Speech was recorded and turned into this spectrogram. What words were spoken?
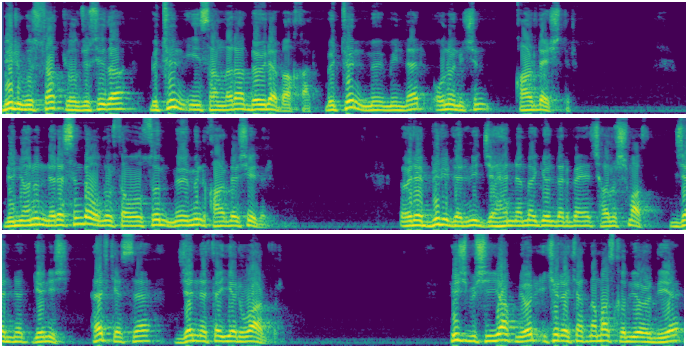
bir vuslat yolcusu da bütün insanlara böyle bakar. Bütün müminler onun için kardeştir. Dünyanın neresinde olursa olsun mümin kardeşidir. Öyle birilerini cehenneme göndermeye çalışmaz. Cennet geniş. Herkese cennete yer vardır. Hiçbir şey yapmıyor, iki rekat namaz kılıyor diye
